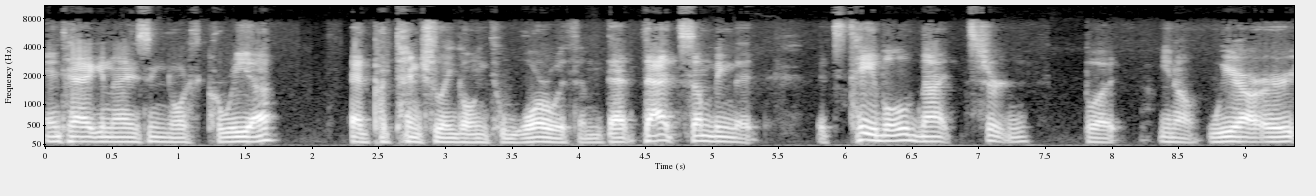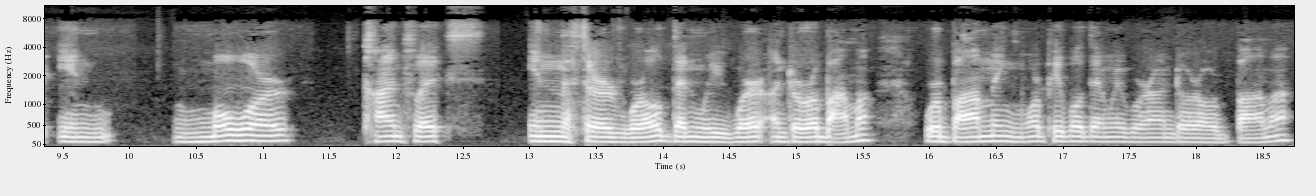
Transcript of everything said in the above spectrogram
antagonizing North Korea, and potentially going to war with them. That that's something that it's tabled, not certain, but you know we are in more conflicts in the third world than we were under Obama. We're bombing more people than we were under Obama.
